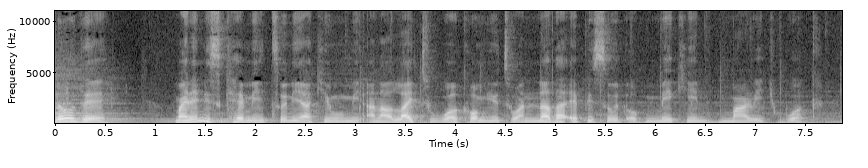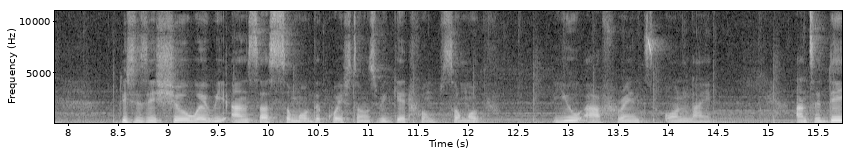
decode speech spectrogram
Hello there. My name is Kemi Tony Akimumi, and I'd like to welcome you to another episode of Making Marriage Work. This is a show where we answer some of the questions we get from some of you, our friends online. And today,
